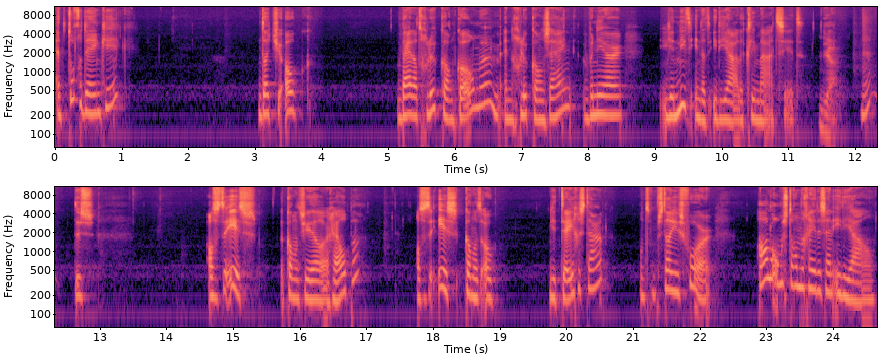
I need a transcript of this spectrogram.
En toch denk ik dat je ook bij dat geluk kan komen en geluk kan zijn wanneer je niet in dat ideale klimaat zit. ja. Dus als het er is, kan het je heel erg helpen. Als het er is, kan het ook je tegenstaan. Want stel je eens voor, alle omstandigheden zijn ideaal.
